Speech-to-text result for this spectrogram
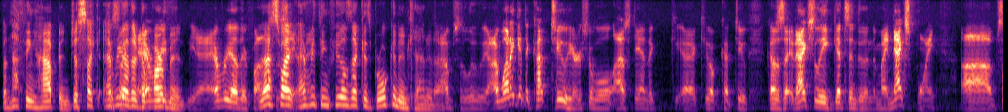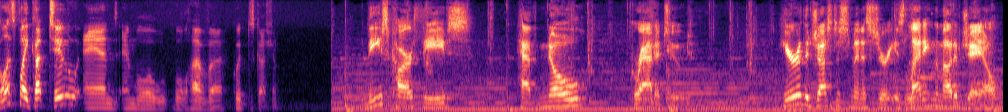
but nothing happened, just like every Like other every- department. yeah, every other file. That's why everything feels like it's broken in Canada. Absolutely. I want to get to cut two here, so we'll ask Dan to uh, cue up cut two because it actually gets into the, my next point. Uh, so let's play cut two, and and we'll we'll have a quick discussion. These car thieves have no gratitude. Here, the Justice Minister is letting them out of jail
